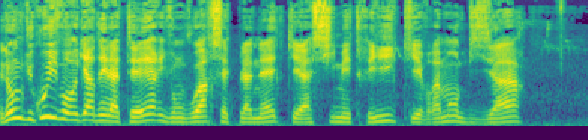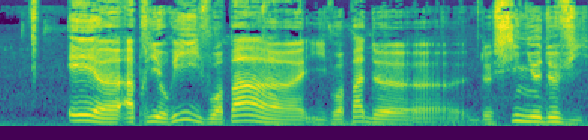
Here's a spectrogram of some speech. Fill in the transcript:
Et donc du coup, ils vont regarder la Terre, ils vont voir cette planète qui est asymétrique, qui est vraiment bizarre. Et euh, a priori, ils voient pas, euh, voient pas de, de signes de vie,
